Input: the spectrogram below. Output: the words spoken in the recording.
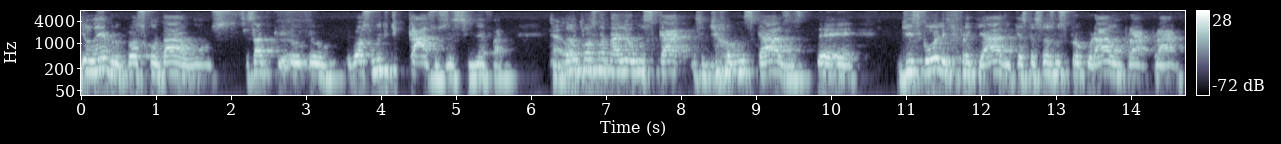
eu lembro, posso contar alguns. Você sabe que eu, eu, eu, gosto muito de casos assim, né, Fábio? É então ótimo. eu posso contar de alguns, de alguns casos é, é, de escolhas de franqueado que as pessoas nos procuravam para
